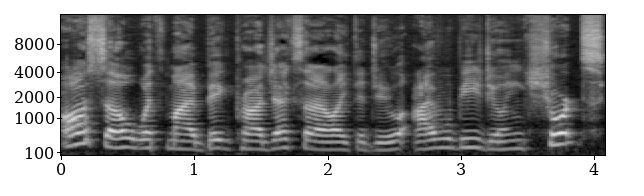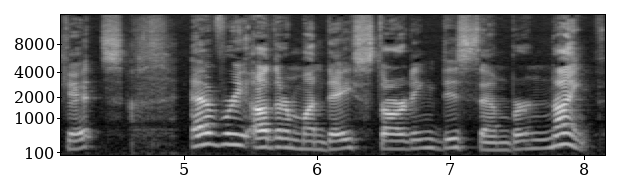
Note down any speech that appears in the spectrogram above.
also, with my big projects that I like to do, I will be doing short skits every other Monday starting December 9th.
